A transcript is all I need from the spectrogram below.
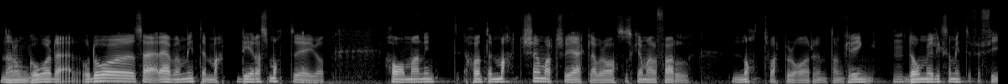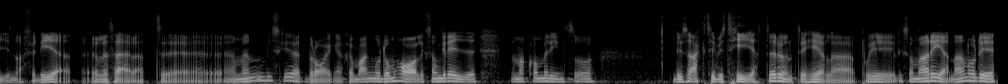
när de går där. Och då så här, även om inte deras motto är ju att har man inte, har inte matchen varit så jäkla bra så ska man i alla fall något varit bra runt omkring. Mm. De är liksom inte för fina för det. Eller så här att, eh, men vi ska göra ett bra engagemang och de har liksom grejer. När man kommer in så, det är så aktiviteter runt i hela, på liksom arenan och det,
